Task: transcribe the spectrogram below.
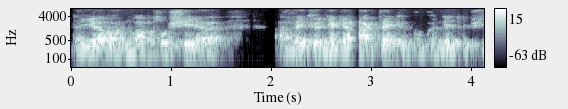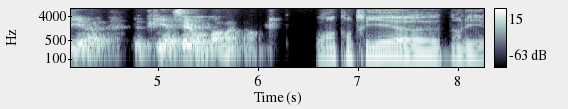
d'ailleurs nous rapprocher euh, avec Niagara Tech qu'on connaît depuis euh, depuis assez longtemps maintenant. Vous rencontriez euh, dans, les,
